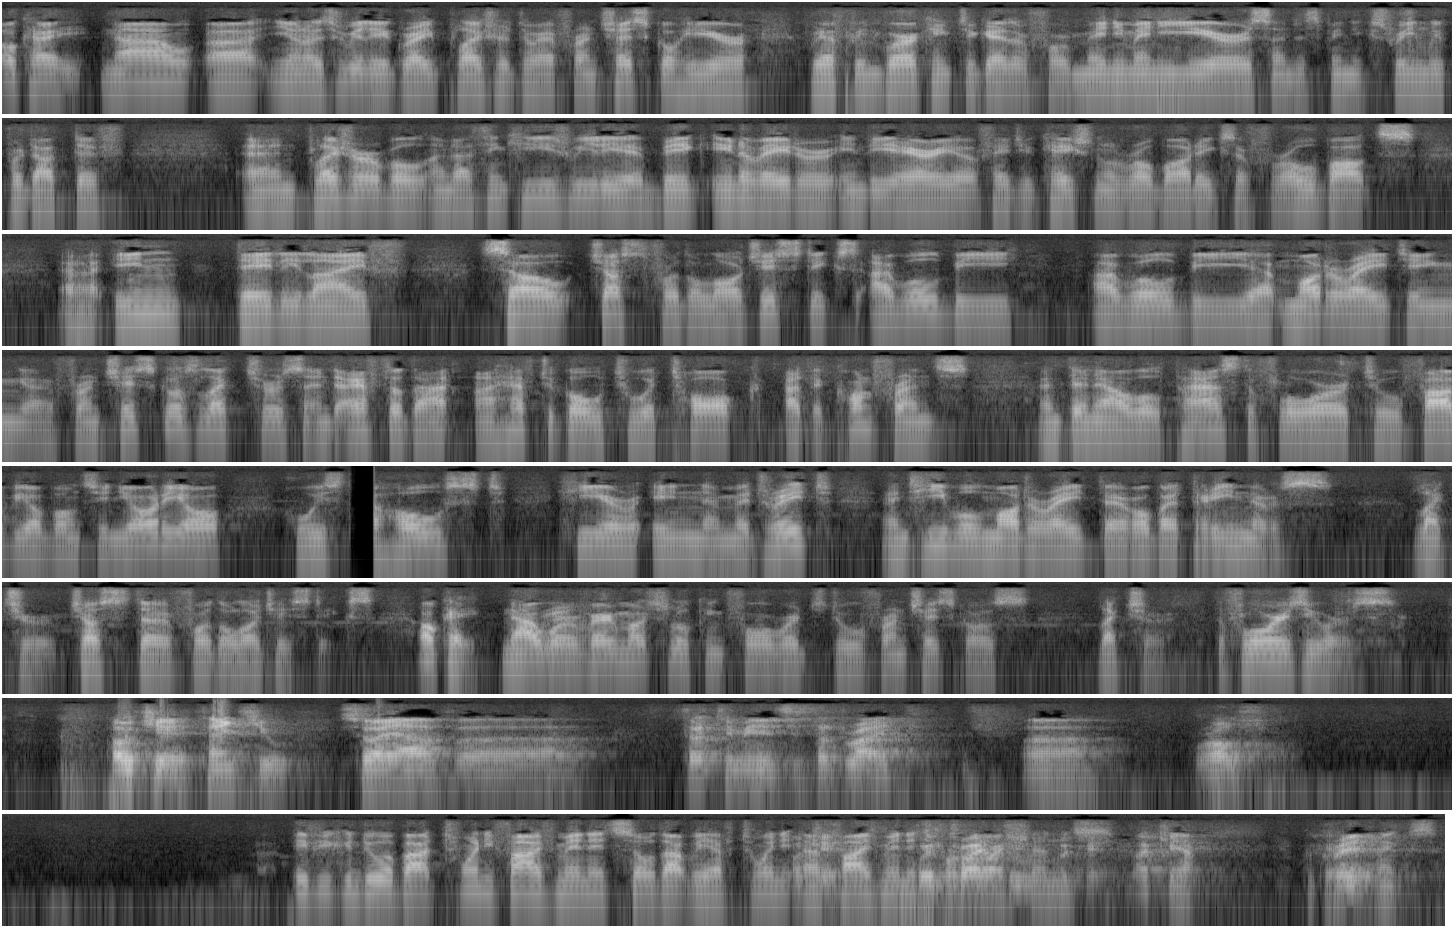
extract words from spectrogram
Okay, now, uh, you know, it's really a great pleasure to have Francesco here. We have been working together for many, many years, and it's been extremely productive and pleasurable. And I think he's really a big innovator in the area of educational robotics, of robots uh, in daily life. So, just for the logistics, I will be I will be uh, moderating uh, Francesco's lectures, and after that, I have to go to a talk at a conference and then I will pass the floor to Fabio Bonsignorio, who is the host here in uh, Madrid, and he will moderate uh, Robert Riener's lecture, just uh, for the logistics. Okay, now Great. we're very much looking forward to Francesco's lecture. The floor is yours. Okay, thank you. So I have uh, 30 minutes, is that right, uh, Rolf? if you can do about 25 minutes so that we have 20, uh, okay. uh, five minutes we'll for questions. To, okay. okay. okay. Great. Thanks.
